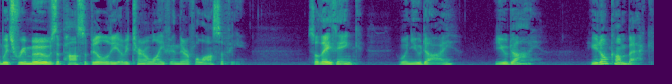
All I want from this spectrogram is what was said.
which removes the possibility of eternal life in their philosophy. So they think when you die, you die. You don't come back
